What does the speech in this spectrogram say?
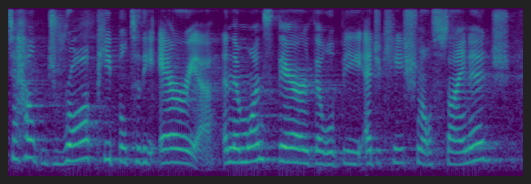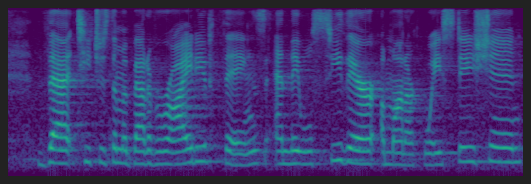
to help draw people to the area. And then once there, there will be educational signage that teaches them about a variety of things, and they will see there a monarch way station,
